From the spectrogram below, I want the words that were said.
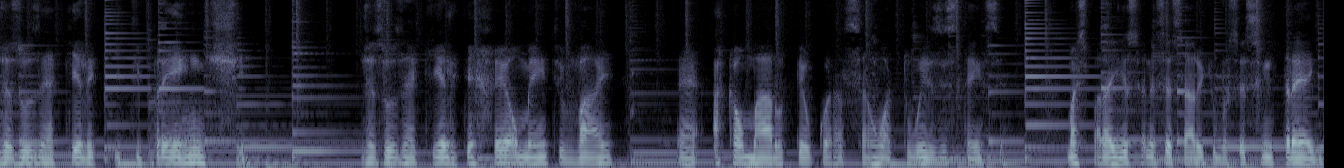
Jesus é aquele que te preenche. Jesus é aquele que realmente vai é, acalmar o teu coração, a tua existência. Mas para isso é necessário que você se entregue,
